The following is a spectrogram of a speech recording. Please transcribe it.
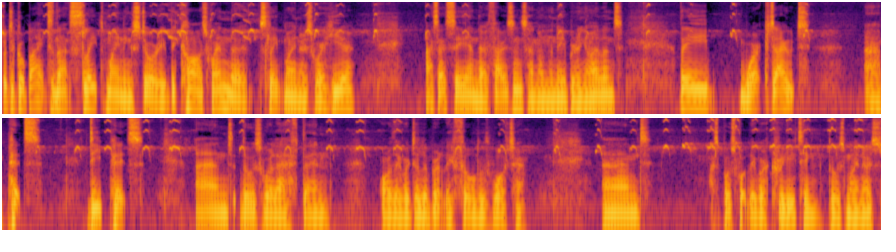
But to go back to that slate mining story, because when the slate miners were here, as I say, in their thousands and on the neighbouring islands, they worked out uh, pits, deep pits, and those were left then, or they were deliberately filled with water. And I suppose what they were creating, those miners,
